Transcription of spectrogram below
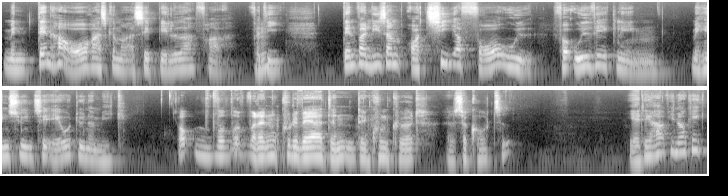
Men den har overrasket mig at se billeder fra, fordi mm. den var ligesom årtier forud for udviklingen med hensyn til aerodynamik. Og hvor- hvor- hvordan kunne det være, at den, den kun kørte øh, så kort tid? Ja, det har vi nok ikke,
